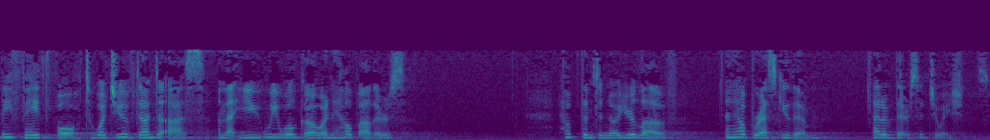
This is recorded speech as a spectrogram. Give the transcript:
be faithful to what you have done to us, and that you, we will go and help others. Help them to know your love, and help rescue them out of their situations.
